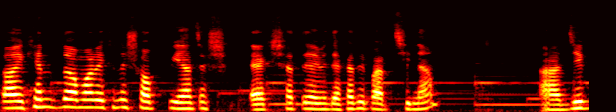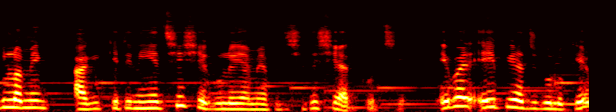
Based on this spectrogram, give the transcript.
তো এখানে তো আমার এখানে সব পেঁয়াজ এক- একসাথে আমি দেখাতে পারছি না। যেগুলো আমি আগে কেটে নিয়েছি, সেগুলোই আমি আপনাদের সাথে শেয়ার করছি। এবার এই পেঁয়াজগুলোকে,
